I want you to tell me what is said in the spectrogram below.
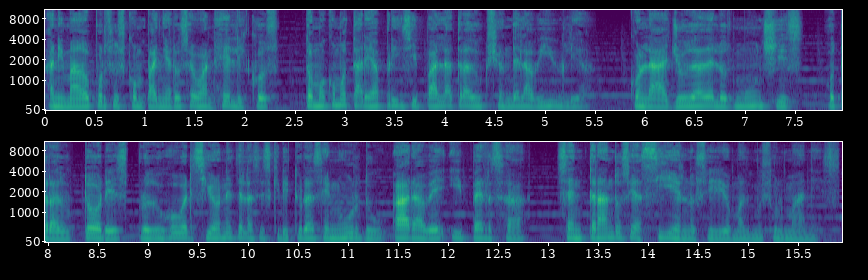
Animado por sus compañeros evangélicos, tomó como tarea principal la traducción de la Biblia. Con la ayuda de los munchis o traductores, produjo versiones de las escrituras en urdu, árabe y persa, centrándose así en los idiomas musulmanes.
